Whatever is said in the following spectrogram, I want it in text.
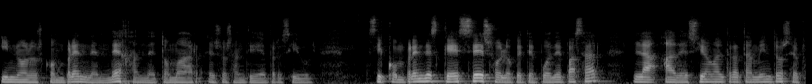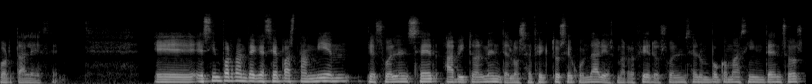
y no los comprenden, dejan de tomar esos antidepresivos. Si comprendes que es eso lo que te puede pasar, la adhesión al tratamiento se fortalece. Eh, es importante que sepas también que suelen ser habitualmente los efectos secundarios, me refiero, suelen ser un poco más intensos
